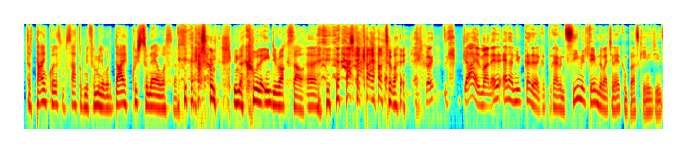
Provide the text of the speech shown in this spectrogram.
trattando quelle smossate per mia famiglia guardai questo sono io ossa. Sono una coole indie rock. C'è che auto vai. Geil, man. Era nu kada, perché un simil tem da mai c'è comprare skinny jeans.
